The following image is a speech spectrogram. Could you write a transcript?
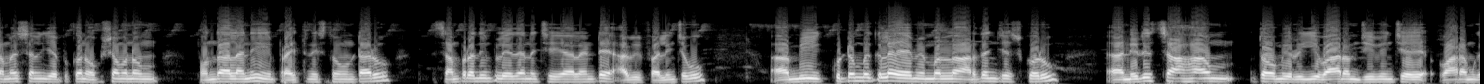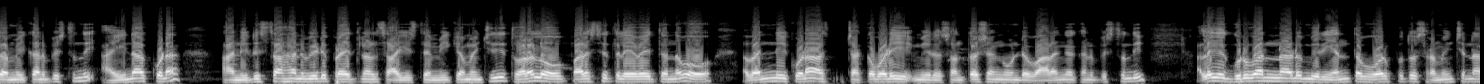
సమస్యలను చెప్పుకొని ఉపశమనం పొందాలని ప్రయత్నిస్తూ ఉంటారు. సంప్రదింపులు ఏదైనా చేయాలంటే అవి ఫలించవు. మీ కుటుంబీకులే మిమ్మల్ని అర్థం చేసుకోరు. నిరుత్సాహంతో మీరు ఈ వారం జీవించే వారంగా మీకు కనిపిస్తుంది అయినా కూడా ఆ నిరుత్సాహాన్ని వీడి ప్రయత్నాలు సాగిస్తే మీకే మంచిది. త్వరలో పరిస్థితులు ఏవైతే ఉన్నావో అవన్నీ కూడా చక్కబడి మీరు సంతోషంగా ఉండే వారంగా కనిపిస్తుంది. అలాగే గురువారం నాడు మీరు ఎంత ఓర్పుతో శ్రమించినా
